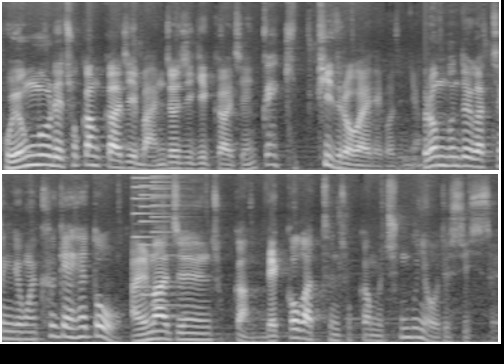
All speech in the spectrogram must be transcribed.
보형물의 촉감까지 만져지기까지 꽤 깊이 들어가야 되거든요. 그런 분들 같은 경우에 크게 해도 알맞은 촉감, 내 거 같은 촉감을 충분히 얻을 수 있어요.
